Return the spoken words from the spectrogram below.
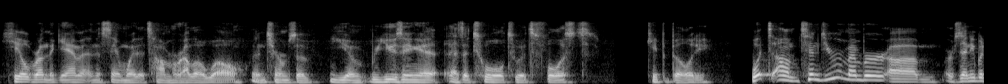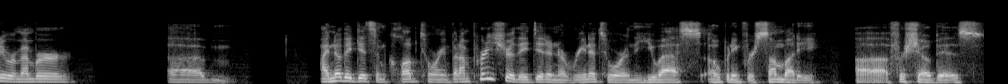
he'll run the gamut in the same way that Tom Morello will in terms of you know using it as a tool to its fullest capability. What um Tim, do you remember um or does anybody remember um I know they did some club touring, but I'm pretty sure they did an arena tour in the US opening for somebody uh for showbiz.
